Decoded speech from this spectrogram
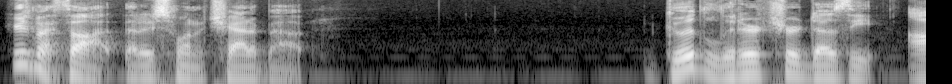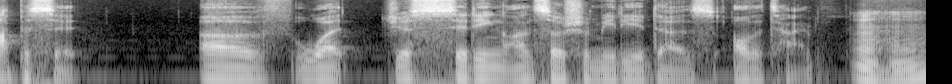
Here's my thought that I just want to chat about. Good literature does the opposite of what just sitting on social media does all the time. Mm-hmm.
